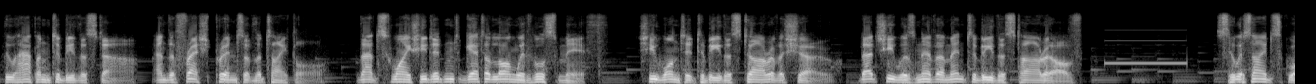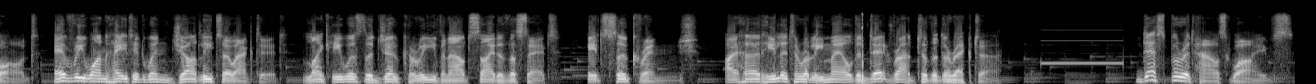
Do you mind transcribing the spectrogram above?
who happened to be the star and the Fresh Prince of the title. That's why she didn't get along with Will Smith. She wanted to be the star of a show that she was never meant to be the star of. Suicide Squad. Everyone hated when Jared Leto acted like he was the Joker even outside of the set. It's so cringe. I heard he literally mailed a dead rat to the director. Desperate Housewives.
